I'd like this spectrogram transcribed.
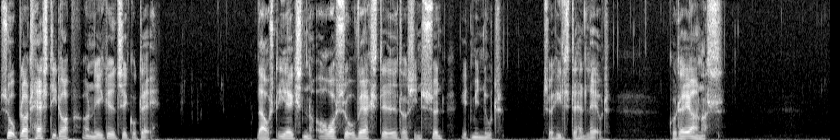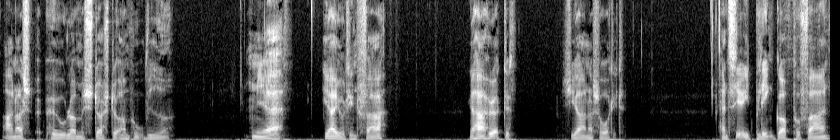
så blot hastigt op og nikkede til goddag. Laust Eriksen overså værkstedet og sin søn et minut. Så hilste han lavt. Goddag, Anders. Anders høvler med største omhu videre. Ja, jeg er jo din far. Jeg har hørt det, siger Anders hurtigt. Han ser et blink op på faren,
